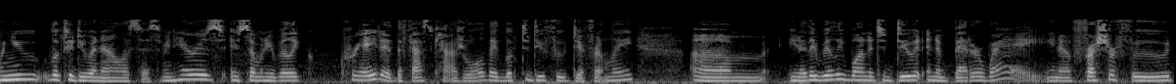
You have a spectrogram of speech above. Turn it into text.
When you look to do analysis, I mean, here is, is someone who really created the fast casual. They look to do food differently. Um, you know, they really wanted to do it in a better way. You know, fresher food,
